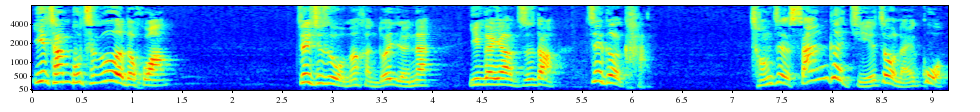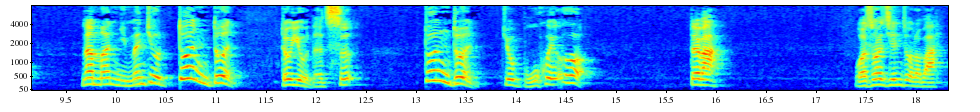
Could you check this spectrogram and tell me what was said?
一餐不吃饿得慌。”这就是我们很多人呢，应该要知道这个坎。从这三个节奏来过，那么你们就顿顿都有的吃，顿顿就不会饿，对吧？我说清楚了吧？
